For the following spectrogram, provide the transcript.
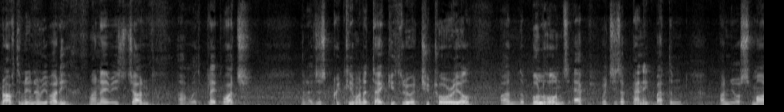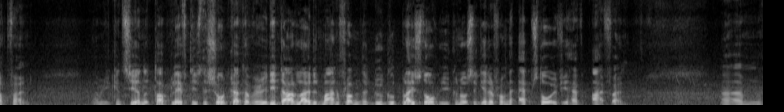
Good afternoon, everybody. My name is John. I'm with PletWatch, and I just quickly want to take you through a tutorial on the Bullhorns app, which is a panic button on your smartphone. Um, you can see on the top left is the shortcut. I've already downloaded mine from the Google Play Store. You can also get it from the App Store if you have iPhone. Um,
